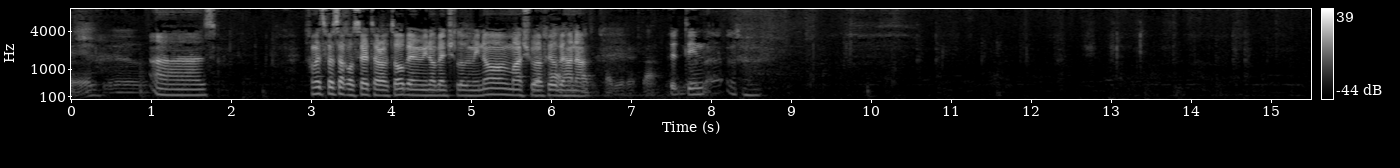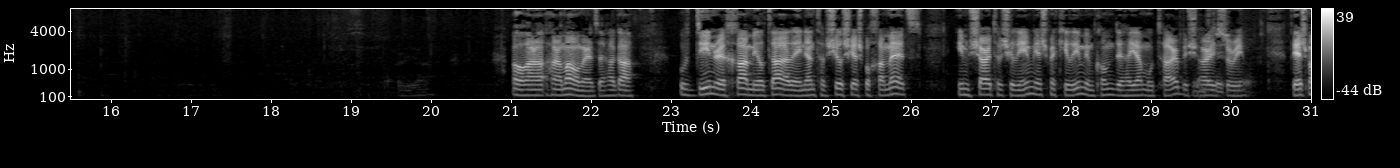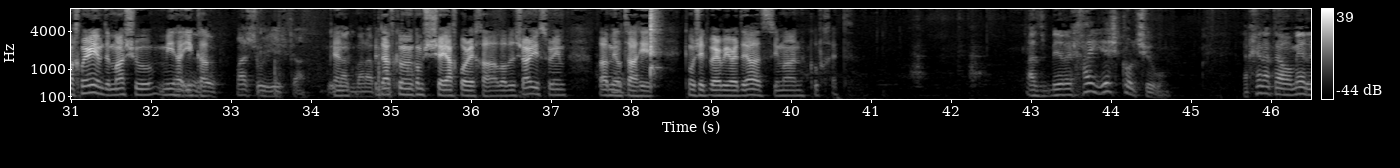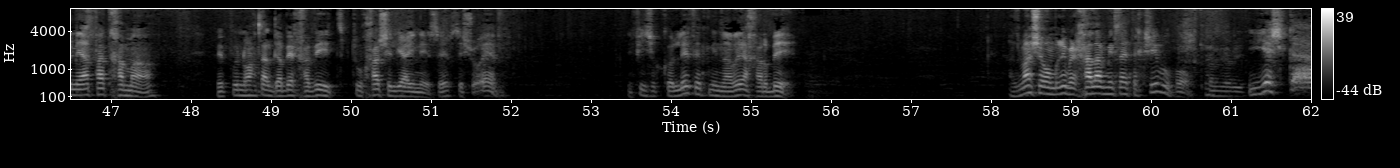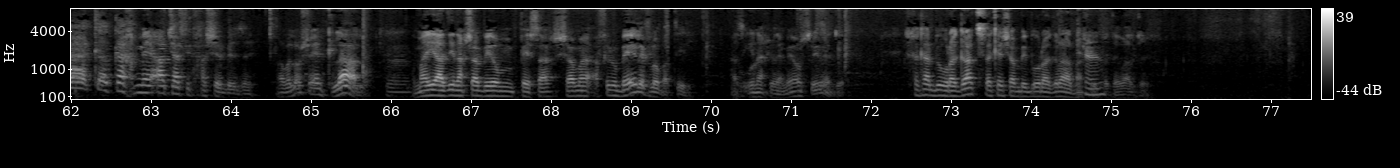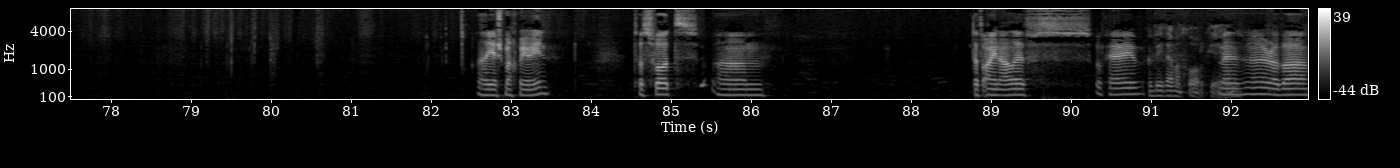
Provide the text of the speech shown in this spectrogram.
אז חמץ פסח אוסר טהרתו בין במינו בין שלא במינו, משהו אפילו ריחה, בהנאה. או הר- הרמ"א אומר את זה, הגה. ודין ריחה מילתא לעניין תבשיל שיש בו חמץ, עם שאר תבשילים, יש מקילים במקום דהיה מותר בשאר איסורים. ויש מחמירים דמשהו מי האיכא. זהו, משהו יש כאן. כן. ודווקא במקום ששייך בו ריחה, אבל בשאר איסורים לאו מילתא היא. כמו שהתברר בירדיה, סימן ק"ח. אז בריחה יש כלשהו. לכן אתה אומר מהפת חמה, ופונחת על גבי חבית פתוחה של יין נסף, זה שואב. לפי שקולטת מן הריח הרבה. אז מה שאומרים חלב מתנאי, תקשיבו פה, maybe. יש כך, מעט שאל תתחשב בזה, אבל לא שאין כלל. Yeah. מה יהיה הדין עכשיו ביום פסח? שם אפילו באלף לא בטיל. אז הנה אחי, למי עושים את זה? יש לך כאן ביאור הגר"א, תסתכל שם בביאור הגר"א, מה שהוא כן. כותב על זה. אה, יש מחמירים. תוספות, אמ, דף ע"א, אוקיי, מביא את המקור, כן. רבה,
